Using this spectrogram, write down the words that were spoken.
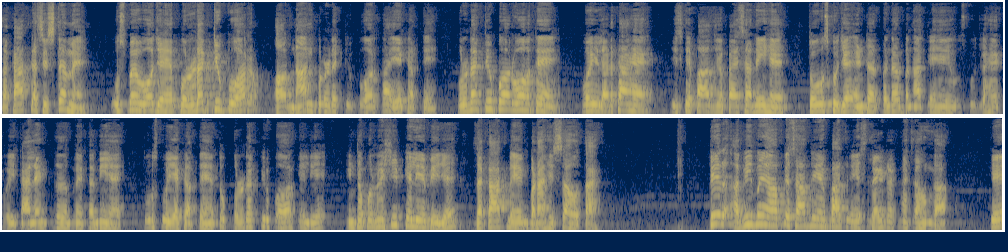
जक़ात का सिस्टम है, उसमें वो जो है प्रोडक्टिव पुअर और नॉन प्रोडक्टिव पुअर का ये करते हैं। प्रोडक्टिव पुअर वो होते हैं, कोई लड़का है, जिसके पास जो पैसा नहीं है तो उसको जो है एंटरप्रेनर बनाते हैं, उसको जो है कोई टैलेंट में कमी है तो उसको ये करते हैं। तो प्रोडक्टिव पावर के लिए इंटरप्रेनरशिप के लिए भी जो है जक़ात में एक बड़ा हिस्सा होता है। फिर अभी मैं आपके सामने एक बात ये स्लाइड रखना चाहूँगा कि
